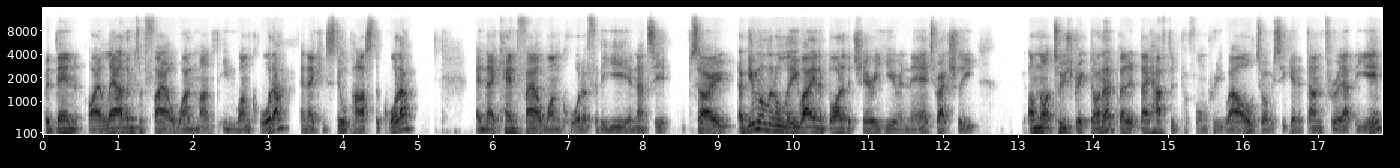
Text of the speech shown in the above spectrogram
But then I allow them to fail one month in one quarter and they can still pass the quarter and they can fail one quarter for the year and that's it. So I give them a little leeway and a bite of the cherry here and there to actually, I'm not too strict on it, but it, they have to perform pretty well to obviously get it done throughout the year.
